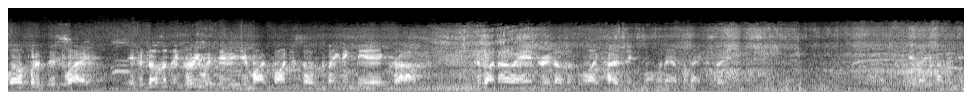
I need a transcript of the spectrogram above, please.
well, put it this way. If it doesn't agree with you, you might find yourself cleaning the aircraft. Because I know Andrew doesn't like hosing vomit out the back seat. Here they come in.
